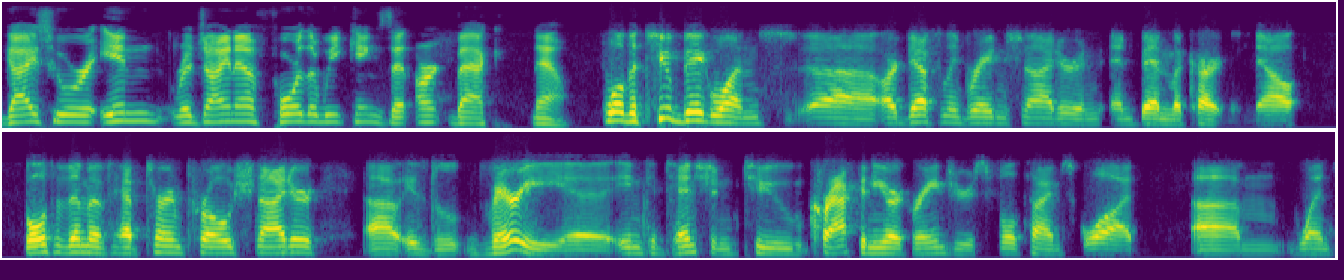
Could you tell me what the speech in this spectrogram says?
guys who are in Regina for the Wheat Kings that aren't back now? Well, the two big ones uh, are definitely Braden Schneider and, and Ben McCartney. Now, both of them have, have turned pro. Schneider uh, is very uh, in contention to crack the New York Rangers full time squad. Um, once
